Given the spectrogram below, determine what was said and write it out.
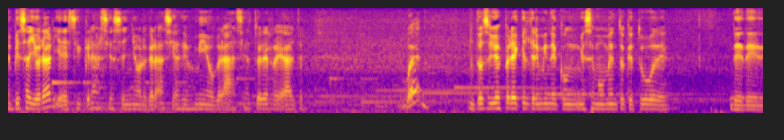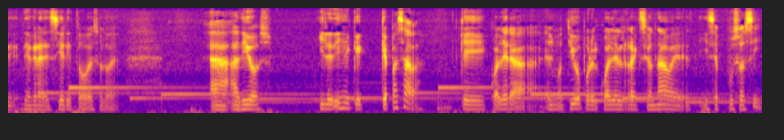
empieza a llorar y a decir gracias Señor, gracias Dios mío, gracias, tú eres real. Bueno, entonces yo esperé que él termine con ese momento que tuvo de, de, de, agradecer y todo eso a, Dios. Y le dije que qué pasaba, que cuál era el motivo por el cual él reaccionaba y se puso así.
